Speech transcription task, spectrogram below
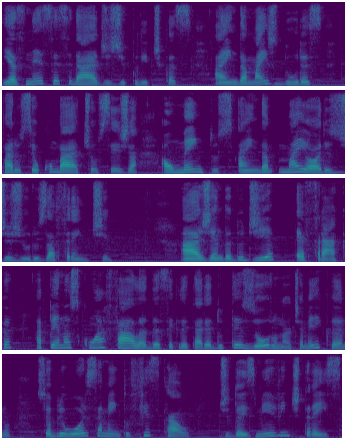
e as necessidades de políticas ainda mais duras para o seu combate, ou seja, aumentos ainda maiores de juros à frente. A agenda do dia é fraca apenas com a fala da secretária do Tesouro norte-americano sobre o orçamento fiscal de 2023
